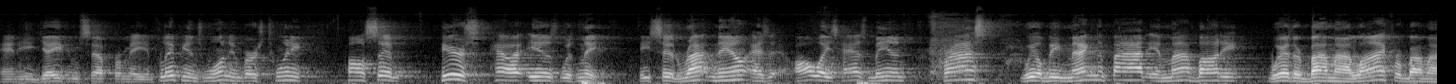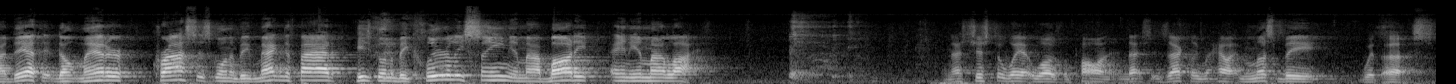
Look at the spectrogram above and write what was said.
and he gave himself for me. In Philippians 1 in verse 20, Paul said, Here's how it is with me. He said, Right now, as it always has been, Christ will be magnified in my body, whether by my life or by my death, it don't matter. Christ is going to be magnified. He's going to be clearly seen in my body and in my life. And that's just the way it was with Paul, and that's exactly how it must be with us.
